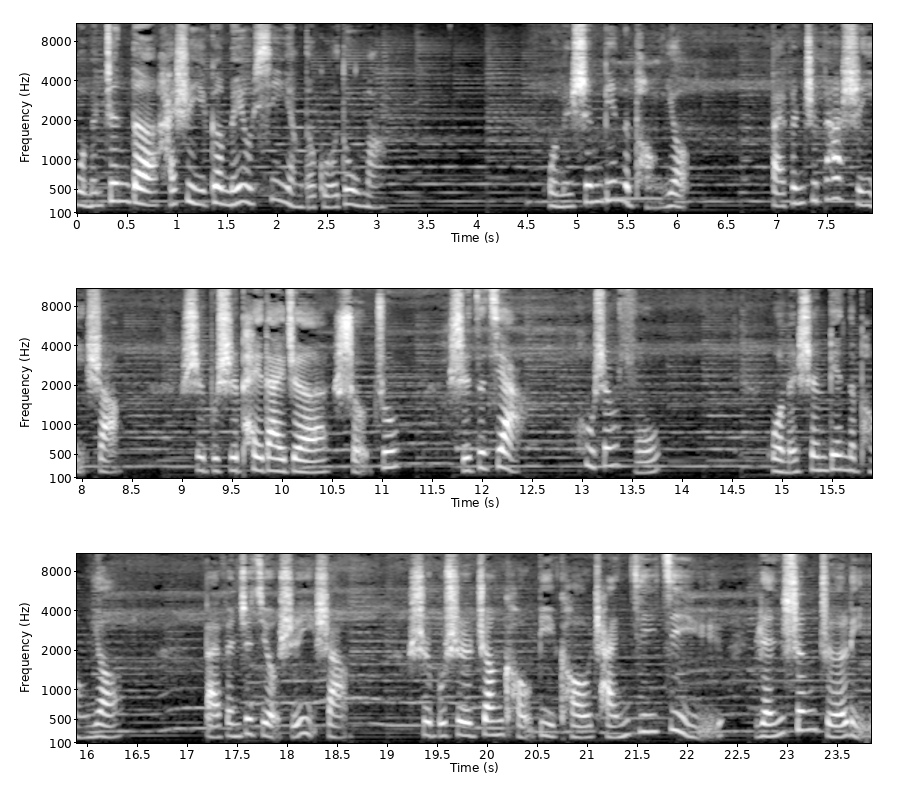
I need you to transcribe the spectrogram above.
我们真的还是一个没有信仰的国度吗？我们身边的朋友，百分之八十以上，是不是佩戴着手珠、十字架、护身符？我们身边的朋友，百分之九十以上，是不是张口闭口禅机寄语、人生哲理、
